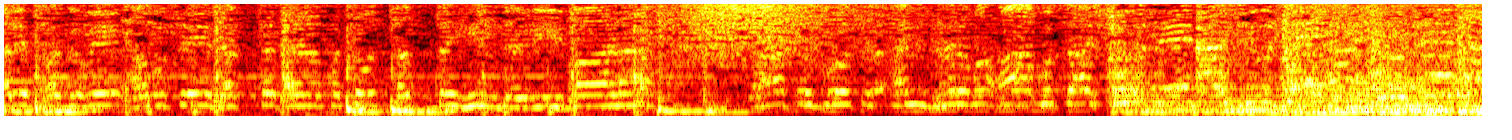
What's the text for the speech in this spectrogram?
अरे भगवे आमचे रक्त तळपतो तप्त हिंदवी बाणा. सात गोत्र अनधर्म आमचा शिवसेना शिवसेना शिवसेना.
